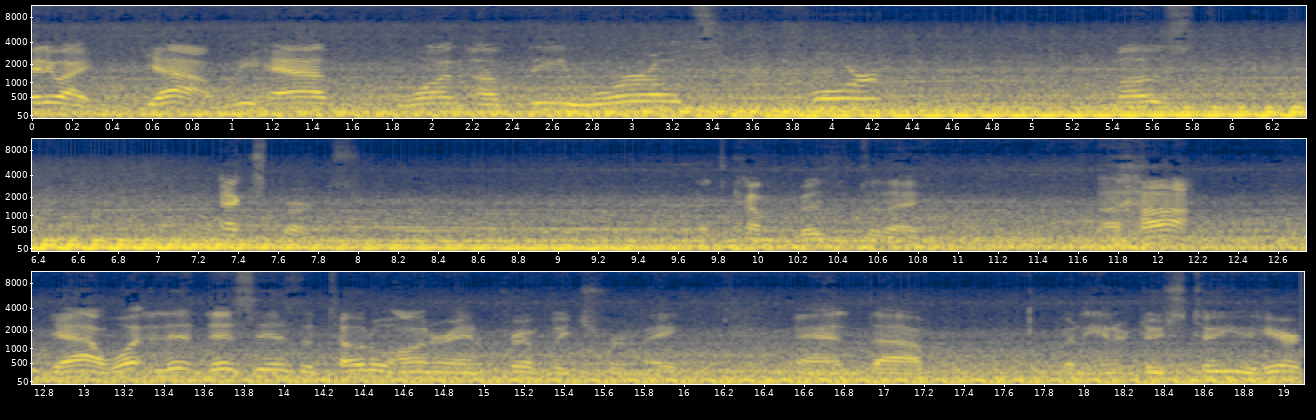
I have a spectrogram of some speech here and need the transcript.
Anyway, yeah, we have one of the world's four most experts that's come to visit today. Aha! Yeah, what this is a total honor and privilege for me, and uh, I'm going to introduce to you here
